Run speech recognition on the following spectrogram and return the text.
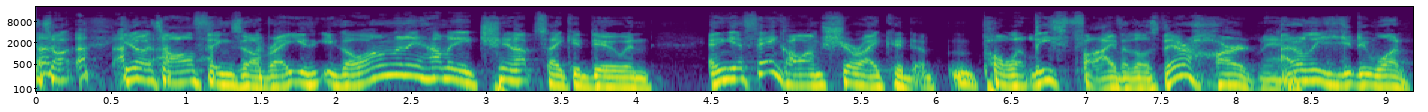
It's all, you know, it's all things though, right? You, you go, oh, how many, how many chin ups I could do, and and you think, oh, I'm sure I could uh, pull at least five of those. They're hard, man. I don't think you could do one.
